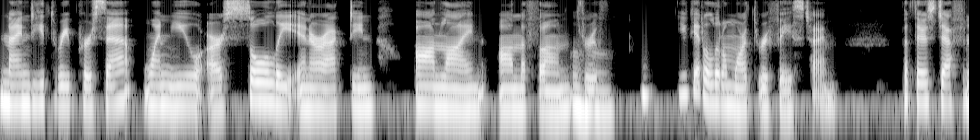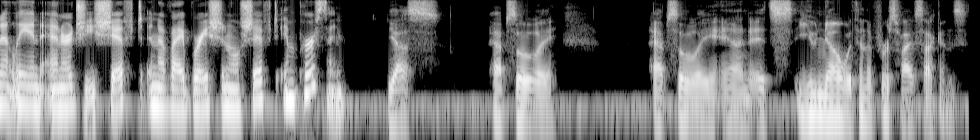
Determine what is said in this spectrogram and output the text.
93% when you are solely interacting online on the phone through Mhm. you get a little more through FaceTime. But there's definitely an energy shift and a vibrational shift in person. Yes, absolutely. Absolutely. And it's, you know, within the first five seconds.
